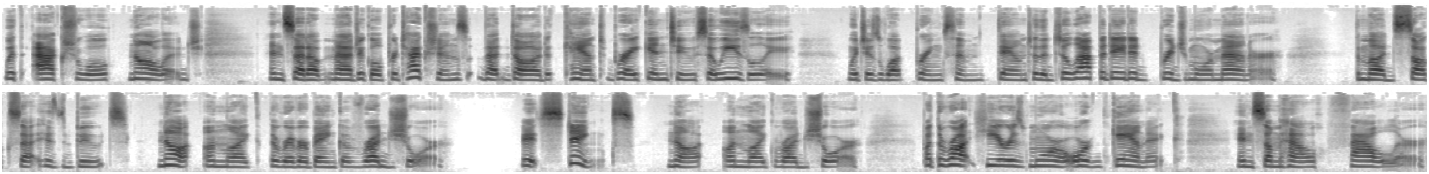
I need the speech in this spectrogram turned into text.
with actual knowledge and set up magical protections that Daud can't break into so easily, which is what brings him down to the dilapidated Brigmore Manor. The mud sucks at his boots not unlike the riverbank of Rudshore. It stinks, not unlike Rudshore, but the rot here is more organic and somehow fouler.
